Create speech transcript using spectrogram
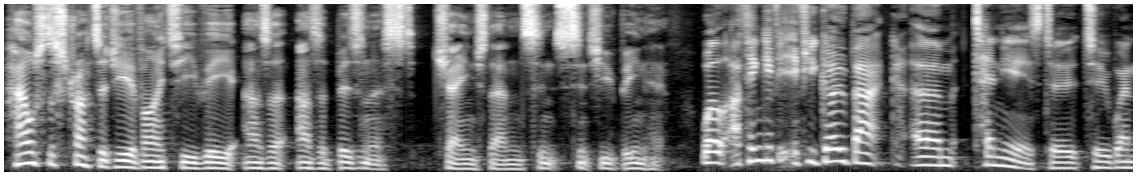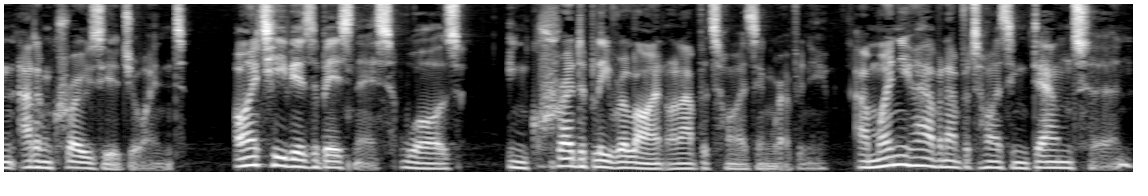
How's the strategy of ITV as a as a business changed then since since you've been here? Well, I think if if you go back um, ten years to to when Adam Crozier joined, ITV as a business was incredibly reliant on advertising revenue, and when you have an advertising downturn.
